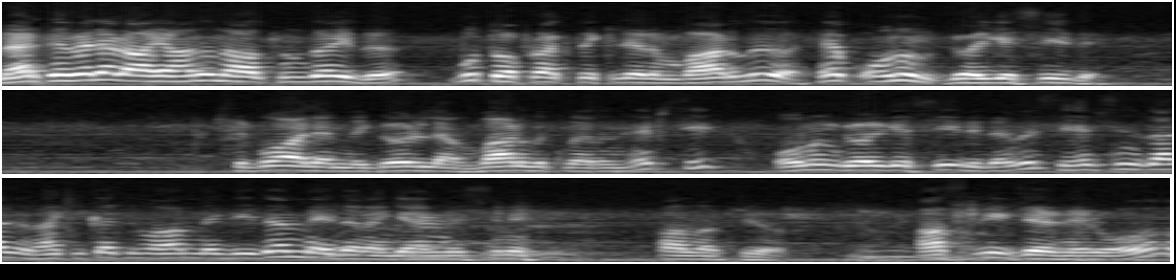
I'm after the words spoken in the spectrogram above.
Mertebeler ayağının altındaydı. Bu topraktakilerin varlığı hep onun gölgesiydi. İşte bu alemde görülen varlıkların hepsi onun gölgesiydi demesi hepsinin zaten hakikati Muhammedi'den meydana gelmesini anlatıyor. Asli cevheri o.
